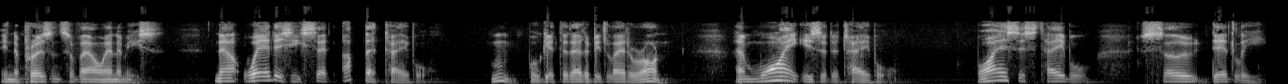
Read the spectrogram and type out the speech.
in the presence of our enemies. Now, where does he set up that table? Hmm, we'll get to that a bit later on. And why is it a table? Why is this table so deadly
